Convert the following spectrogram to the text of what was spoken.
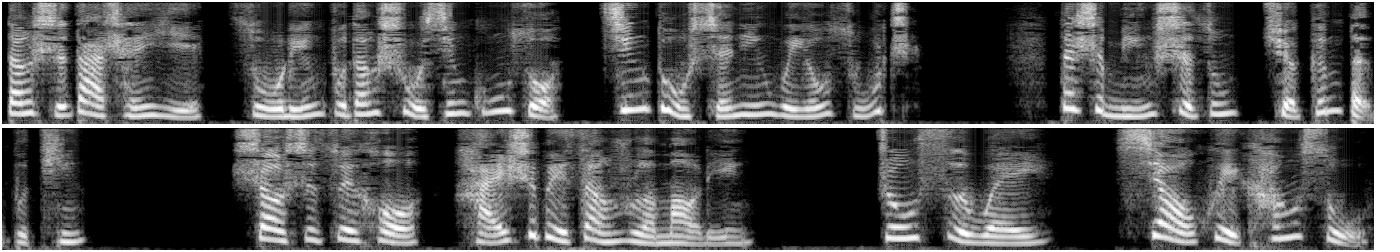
当时大臣以祖陵不当树星工作。惊动神灵为由阻止，但是明世宗却根本不听。邵氏最后还是被葬入了茂陵，中嗣为孝惠康肃、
